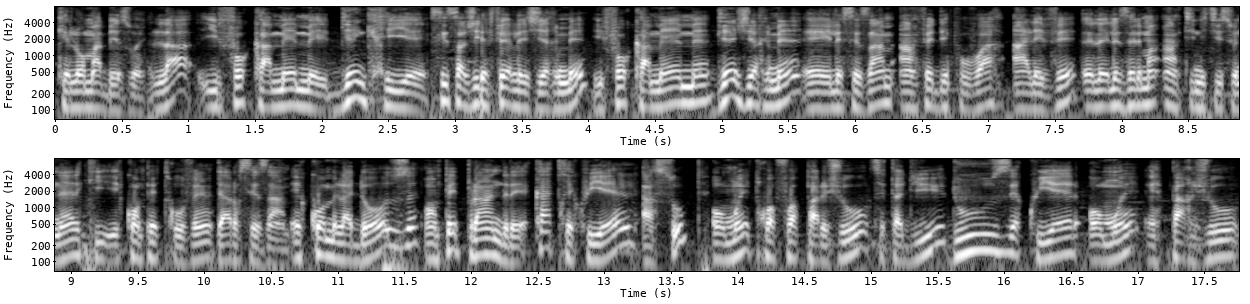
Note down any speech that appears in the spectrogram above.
que l'homme a besoin. Là, il faut quand même bien crier. S'il s'agit de faire les germer, il faut quand même bien germer et le sésame en fait de pouvoir enlever les, éléments antinutritionnels qu'on peut trouver dans le sésame. Et comme la dose, on peut prendre 4 cuillères à soupe au moins 3 fois par jour, c'est-à-dire 12 cuillères au moins par jour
